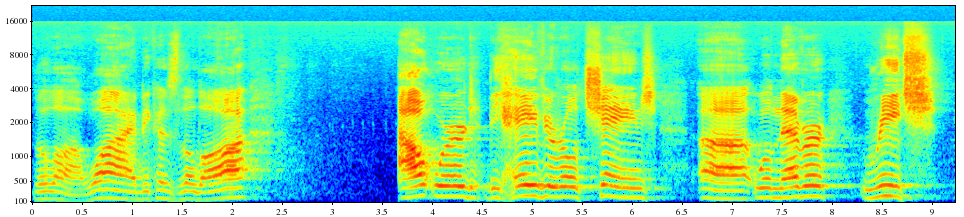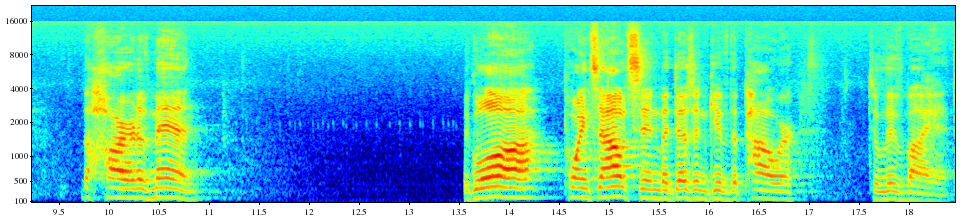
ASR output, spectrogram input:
the law. Why? Because the law, outward behavioral change, uh, will never reach the heart of man. The law points out sin but doesn't give the power to live by it.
